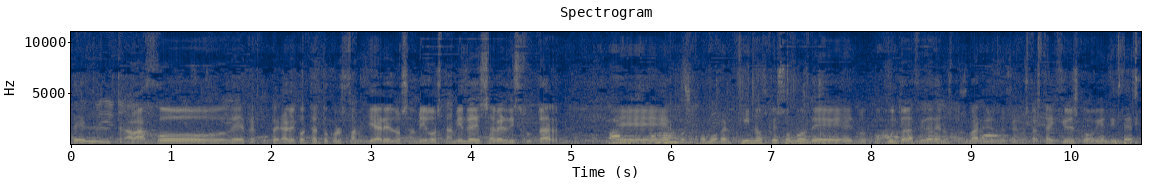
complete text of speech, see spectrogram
del trabajo, de recuperar el contacto con los familiares, los amigos, también de saber disfrutar, eh, pues como vecinos que somos del conjunto de la ciudad, de nuestros barrios, de nuestras tradiciones, como bien dices.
